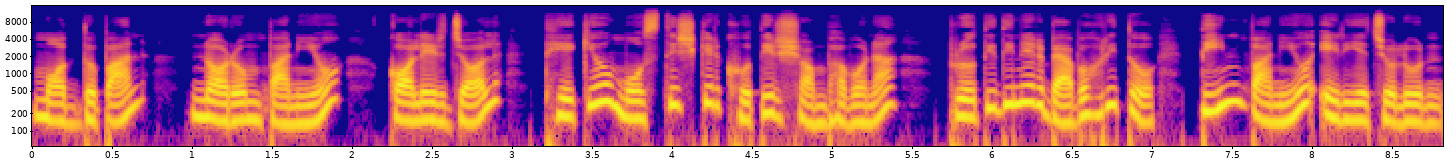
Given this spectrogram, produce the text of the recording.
মদ্যপান, নরম পানীয়, কলের জল থেকেও মস্তিষ্কের ক্ষতির সম্ভাবনা প্রতিদিনের ব্যবহৃত তিন পানীয় এড়িয়ে চলুন।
